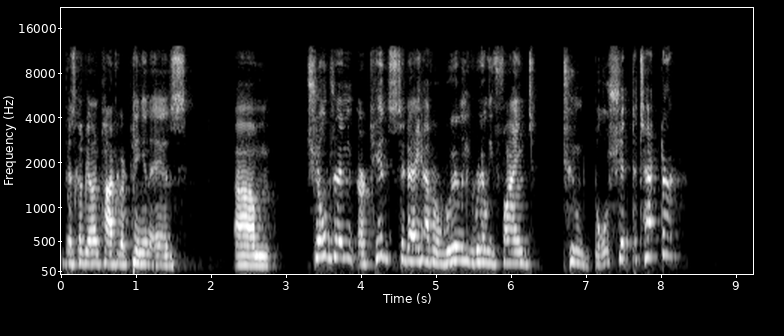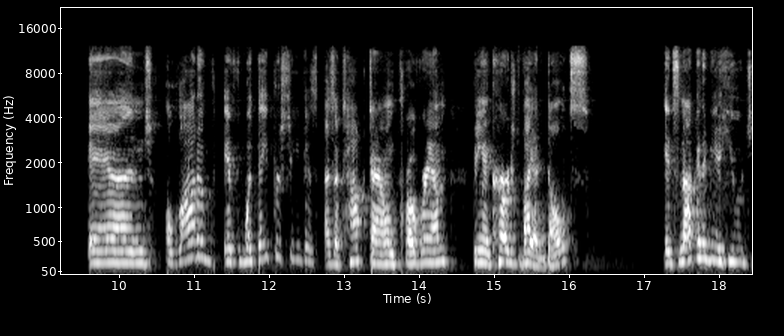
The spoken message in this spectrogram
that's gonna be an unpopular opinion is um, children or kids today have a really really fine tuned bullshit detector. And a lot of if what they perceive as, as a top down program being encouraged by adults, it's not going to be a huge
